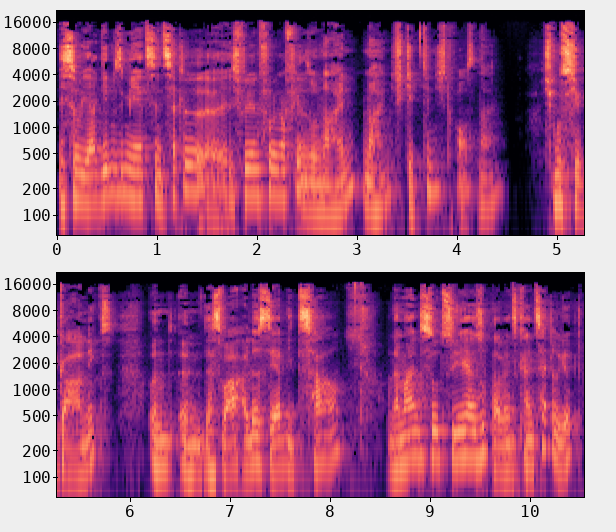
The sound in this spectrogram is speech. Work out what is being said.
ich so, ja, geben Sie mir jetzt den Zettel, äh, ich will den fotografieren. So, nein, nein, ich gebe den nicht raus, nein. Ich muss hier gar nichts. Und ähm, das war alles sehr bizarr. Und dann meinte ich so zu ihr, ja super, wenn es keinen Zettel gibt,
